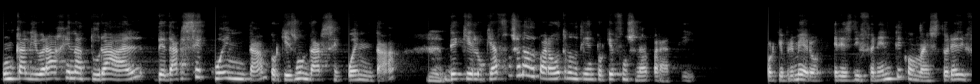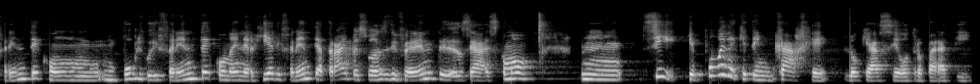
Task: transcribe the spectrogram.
un calibraje natural de darse cuenta, porque es un darse cuenta, mm. de que lo que ha funcionado para otro no tiene por qué funcionar para ti. Porque primero, eres diferente, con una historia diferente, con un público diferente, con una energía diferente, atrae personas diferentes. O sea, es como, mm, sí, que puede que te encaje lo que hace otro para ti,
